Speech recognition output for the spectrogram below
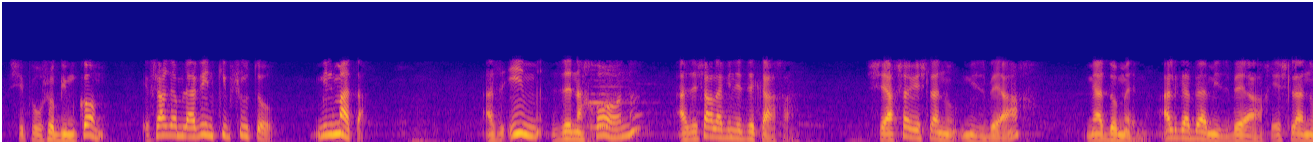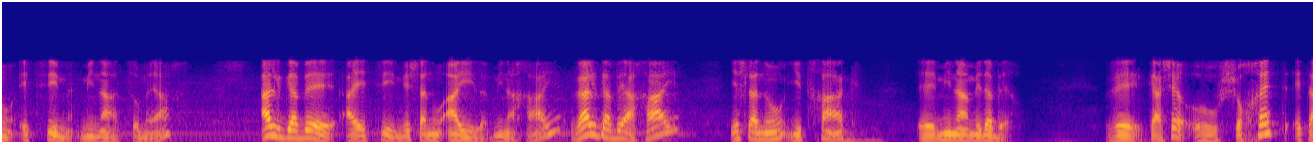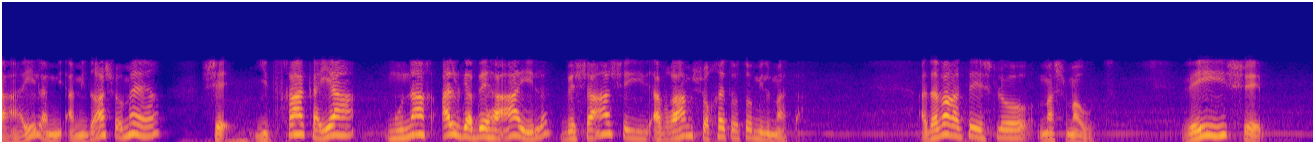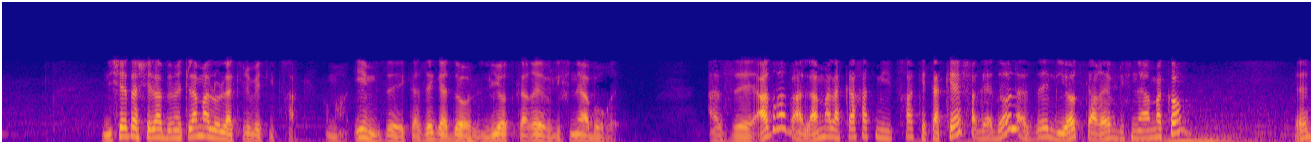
שפירושו במקום, אפשר גם להבין כפשוטו, מלמטה. אז אם זה נכון, אז אפשר להבין את זה ככה, שעכשיו יש לנו מזבח מהדומם, על גבי המזבח יש לנו עצים מן הצומח, על גבי העצים יש לנו איל מן החי, ועל גבי החי יש לנו יצחק אה, מן המדבר. וכאשר הוא שוחט את העיל, המדרש אומר שיצחק היה מונח על גבי העיל בשעה שאברהם שוחט אותו מלמטה. הדבר הזה יש לו משמעות, והיא שנשאלת השאלה באמת למה לא להקריב את יצחק. כלומר, אם זה כזה גדול להיות קרב לפני הבורא, אז אה, אדרבה, למה לקחת מיצחק את הכיף הגדול הזה להיות קרב לפני המקום? כן?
